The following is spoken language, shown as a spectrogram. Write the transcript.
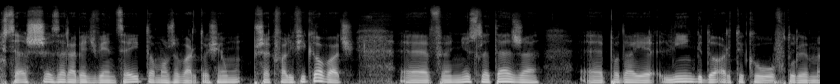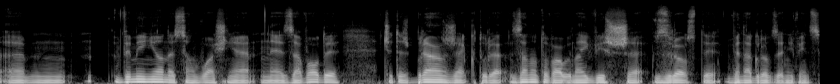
chcesz zarabiać więcej, to może warto się przekwalifikować. E, w newsletterze podaję link do artykułu, w którym Wymienione są właśnie e, zawody czy też branże, które zanotowały najwyższe wzrosty wynagrodzeń, więc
